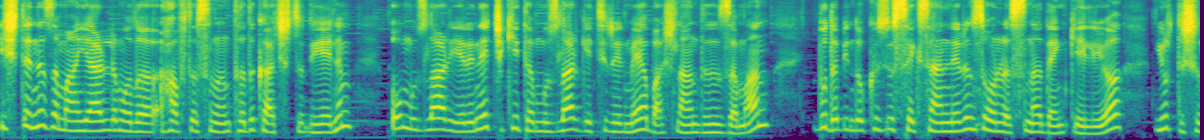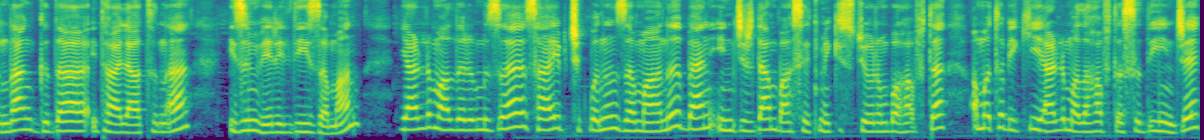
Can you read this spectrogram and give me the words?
İşte ne zaman yerli malı haftasının tadı kaçtı diyelim. O muzlar yerine çikita muzlar getirilmeye başlandığı zaman bu da 1980'lerin sonrasına denk geliyor. Yurt dışından gıda ithalatına izin verildiği zaman yerli mallarımıza sahip çıkmanın zamanı ben incirden bahsetmek istiyorum bu hafta. Ama tabii ki yerli malı haftası deyince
